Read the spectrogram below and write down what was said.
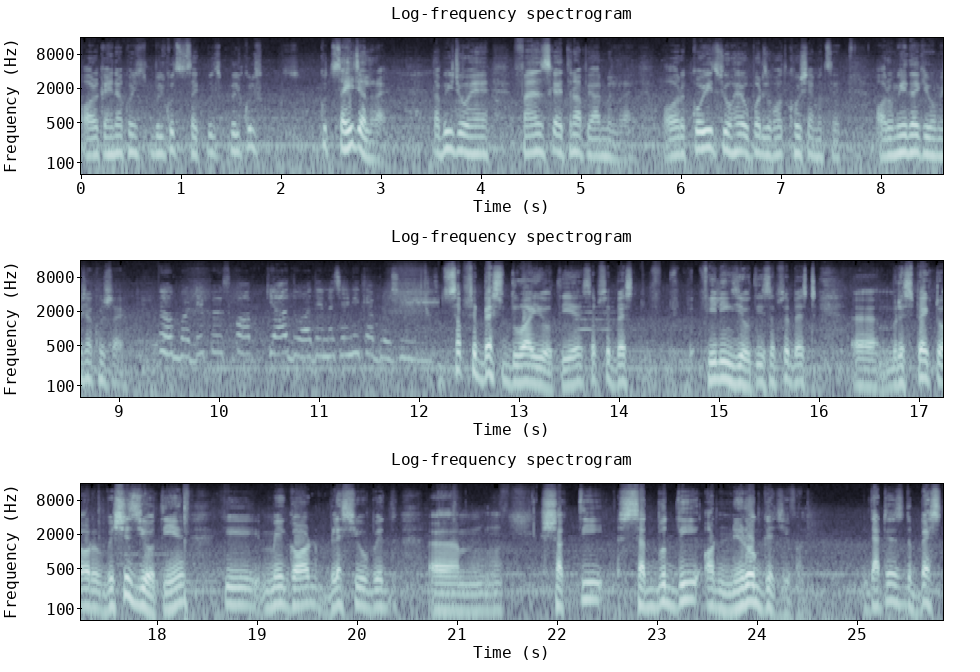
और कहीं ना कहीं बिल्कुल बिल्कुल कुछ सही चल रहा है। तभी जो है फैंस का इतना प्यार मिल रहा है। और कोई जो है ऊपर जो बहुत खुश है मुझसे और उम्मीद है कि वो हमेशा खुश रहे। तो बर्थडे पे उसको आप क्या दुआ देना चाहेंगे? क्या ब्लेसिंग सबसे बेस्ट दुआ ये होती है सबसे बेस्ट फीलिंग्स ये होती है सबसे बेस्ट रिस्पेक्ट और विशेज़ ये होती हैं कि may God bless you with शक्ति सद्बुद्धि और निरोग्य जीवन। That is the best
